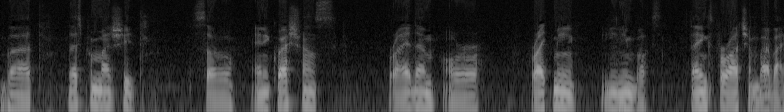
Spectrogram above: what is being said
But that's pretty much it. So any questions, write them or write me in inbox. Thanks for watching. Bye bye.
